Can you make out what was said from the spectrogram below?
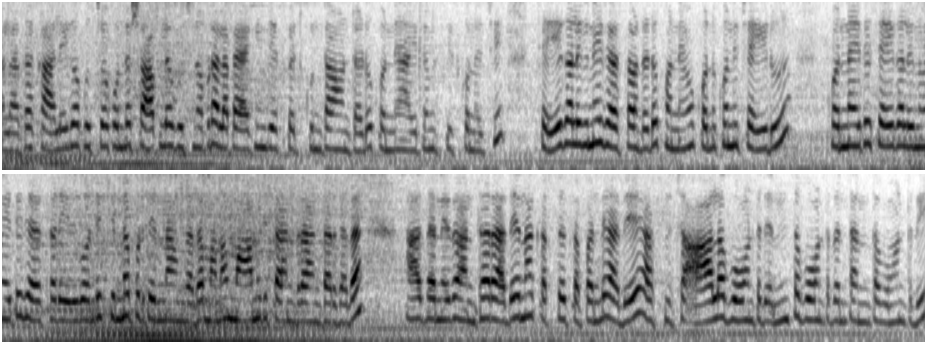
అలాగా ఖాళీగా కూర్చోకుండా షాప్లో కూర్చున్నప్పుడు అలా ప్యాకింగ్ చేసి పెట్టుకుంటా ఉంటాడు. కొన్ని ఐటమ్స్ తీసుకొని వచ్చి చేయగలిగినవి చేస్తూ ఉంటాడు. కొన్ని ఏమో కొన్ని కొన్ని చేయడు కొన్ని అయితే చేయగలిగినవి అయితే చేస్తాడు. ఇదిగోండి చిన్నప్పుడు తిన్నాం కదా మనం మామిడి తండ్ర అంటారు కదా దాని ఏదో అంటారు అదేనా కరెక్ట్ చెప్పండి అదే అసలు చాలా బాగుంటుంది. ఎంత బాగుంటుంది అంటే అంత బాగుంటుంది.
